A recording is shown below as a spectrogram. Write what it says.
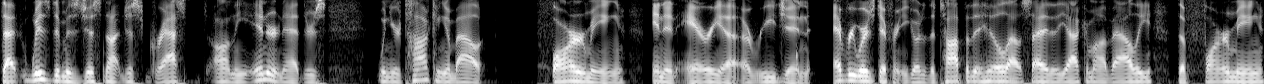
that wisdom is just not just grasped on the internet. There's, when you're talking about farming in an area, a region, everywhere's different. You go to the top of the hill outside of the Yakima Valley, the farming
